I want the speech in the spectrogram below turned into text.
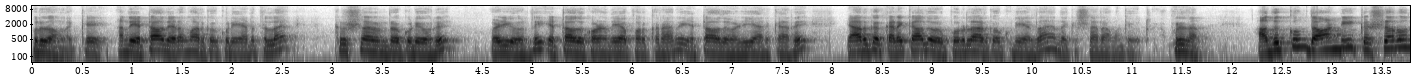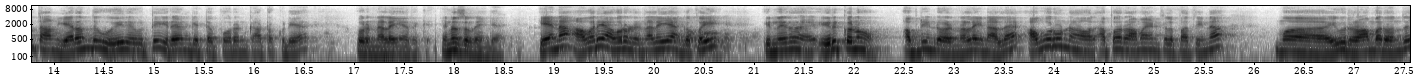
புரியுதா உங்களுக்கு? அந்த எட்டாவது இடமா இருக்கக்கூடிய இடத்துல கிருஷ்ணர்ன்றக்கூடிய ஒரு வழி வருது. எட்டாவது குழந்தையா பிறக்கிறாரு. எட்டாவது வழியாக இருக்காரு. யாருக்கும் கிடைக்காத ஒரு பொருளாக இருக்கக்கூடியது தான் இந்த கிருஷ்ணராமன் விட்டுருக்காங்க புரியுதா? அதுக்கும் தாண்டி கிருஷ்ணரும் தான் இறந்து உயிரை விட்டு இறைவன் கிட்ட போகிறேன்னு காட்டக்கூடிய ஒரு நிலையும் இருக்குது என்ன சொல்கிறீங்க ஏன்னா அவரே அவரோட நிலையை அங்கே போய் இருக்கணும் அப்படின்ற ஒரு நிலையினால அவரும் நான் அப்போ ராமாயணத்தில் பார்த்தீங்கன்னா ம- இவர் ராமர் வந்து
